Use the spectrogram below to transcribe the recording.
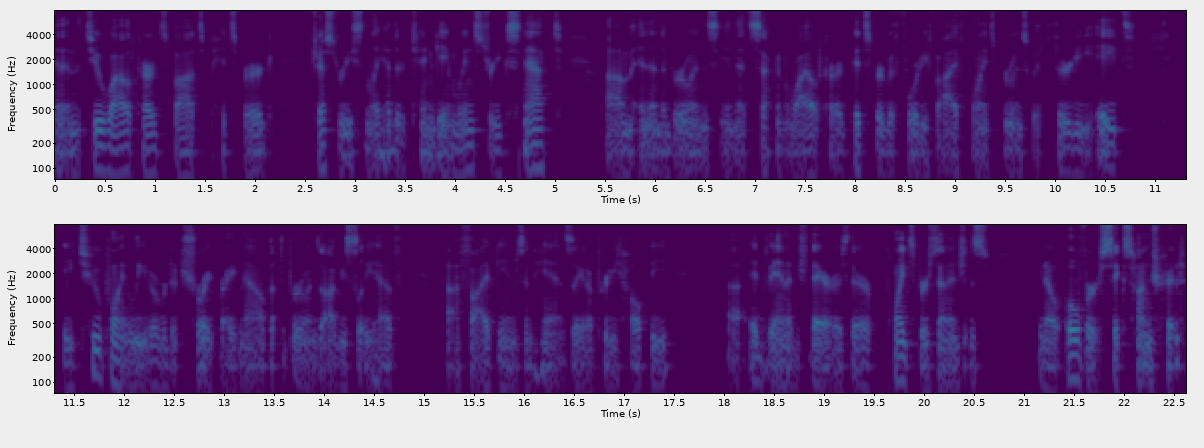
And then the two wildcard spots, Pittsburgh just recently had their 10 game win streak snapped. Um, and then the Bruins in that second wild card, Pittsburgh with 45 points, Bruins with 38. A two point lead over Detroit right now, but the Bruins obviously have uh, five games in hand. So they got a pretty healthy uh, advantage there as their points percentage is, you know, over 600.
